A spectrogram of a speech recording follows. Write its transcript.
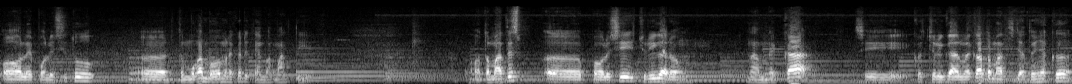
oleh polisi itu e, ditemukan bahwa mereka ditembak mati otomatis e, polisi curiga dong nah mereka si kecurigaan mereka otomatis jatuhnya ke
